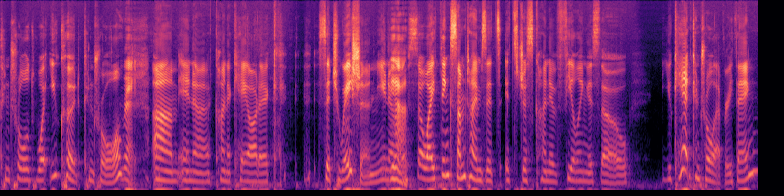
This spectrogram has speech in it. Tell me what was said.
controlled what you could control, Right. Um, in a kind of chaotic situation, you know. Yeah. So I think sometimes it's it's just kind of feeling as though you can't control everything,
